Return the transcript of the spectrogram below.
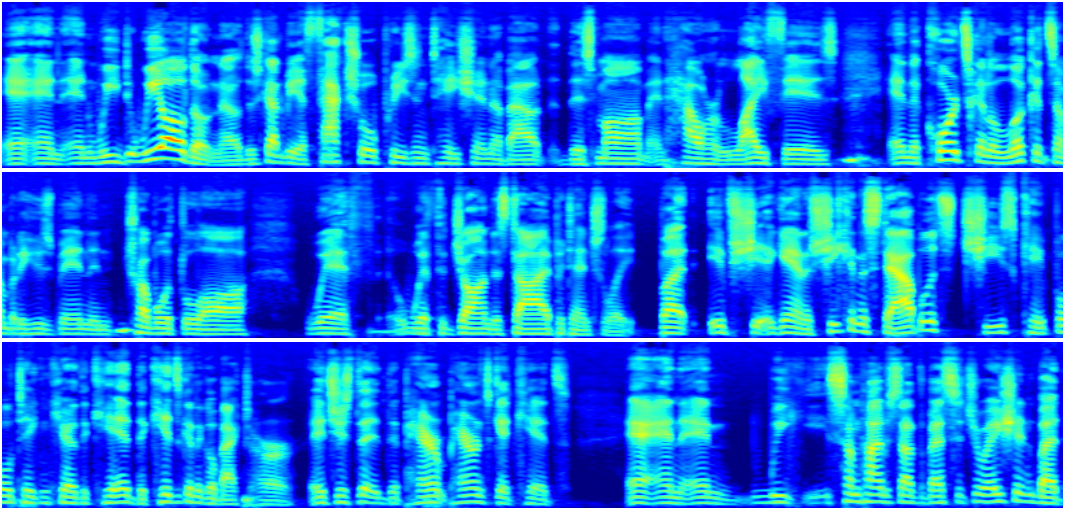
and and, and we we all don't know. There's got to be a factual presentation about this mom and how her life is, and the court's going to look at somebody who's been in trouble with the law with with the jaundiced eye potentially. But if she again, if she can establish she's capable of taking care of the kid, the kid's going to go back to her. It's just the, the parent parents get kids. And, and we sometimes it's not the best situation, but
